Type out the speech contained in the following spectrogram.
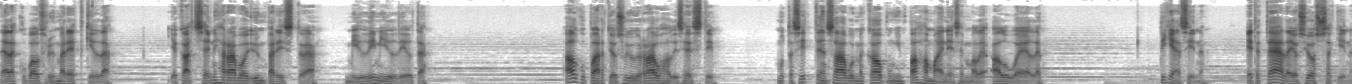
näillä kuvausryhmäretkillä, ja katseeni haravoi ympäristöä milli milliltä. Alkupartio sujui rauhallisesti, mutta sitten saavuimme kaupungin pahamaineisemmalle alueelle. Tiesin, että täällä jos jossakin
